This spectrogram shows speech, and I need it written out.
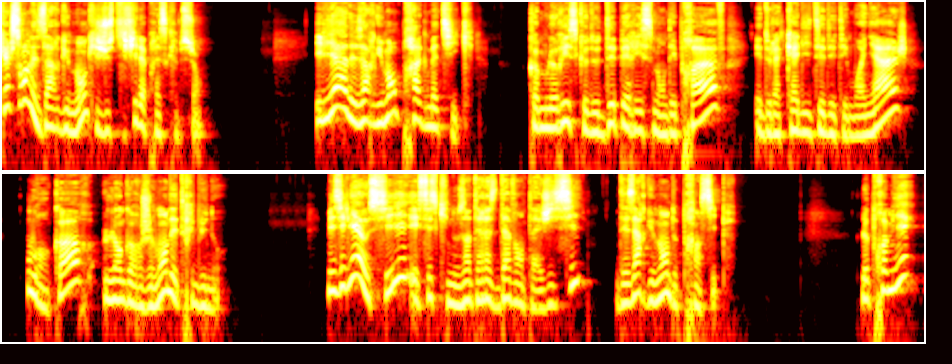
Quels sont les arguments qui justifient la prescription? Il y a des arguments pragmatiques, comme le risque de dépérissement des preuves et de la qualité des témoignages, ou encore l'engorgement des tribunaux. Mais il y a aussi, et c'est ce qui nous intéresse davantage ici, des arguments de principe. Le premier,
